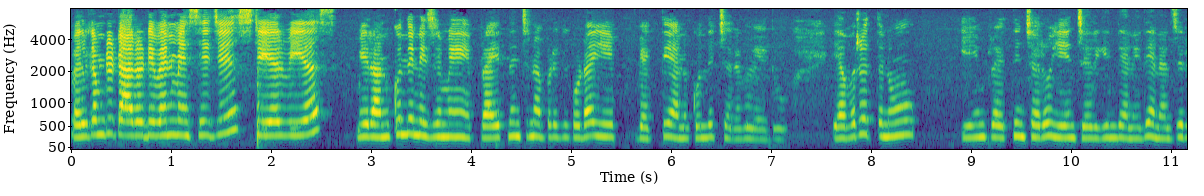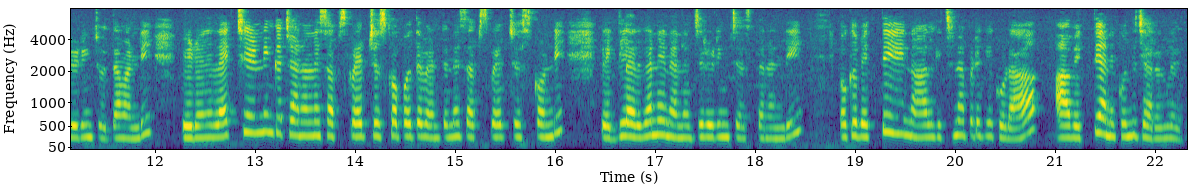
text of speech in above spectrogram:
Welcome to tarot divine messages. Dear viewers మీరు అనుకుంది నిజమే. ప్రయత్నించినప్పటికీ కూడా ఈ వ్యక్తి అనుకుంది జరగలేదు. ఎవరు అతను ఏం ప్రయత్నించారు ఏం జరిగింది అనేది ఎనర్జీ రీడింగ్ చూద్దామండి. వీడియోని లైక్ చేయండి ఇంకా ఛానల్ని సబ్స్క్రైబ్ చేసుకోకపోతే వెంటనే సబ్స్క్రైబ్ చేసుకోండి. రెగ్యులర్గా నేను ఎనర్జీ రీడింగ్ చేస్తానండి. ఒక వ్యక్తి నాలుగు ఇచ్చినప్పటికీ కూడా ఆ వ్యక్తి అనుకుంది జరగలేదు.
